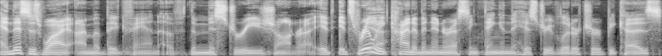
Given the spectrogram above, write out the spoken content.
And this is why I'm a big fan of the mystery genre. It, it's really Yeah. kind of an interesting thing in the history of literature because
